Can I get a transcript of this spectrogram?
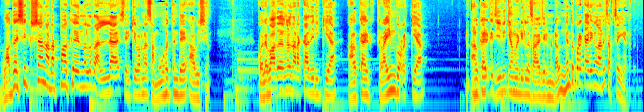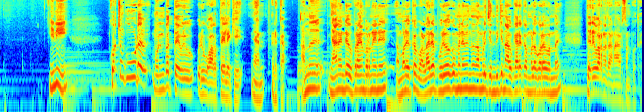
വധശിക്ഷ നടപ്പാക്കുക എന്നുള്ളതല്ല ശരിക്കും പറഞ്ഞ സമൂഹത്തിന്റെ ആവശ്യം. കൊലപാതകങ്ങൾ നടക്കാതിരിക്കുക ആൾക്കാർക്ക് ക്രൈം കുറയ്ക്കുക ആൾക്കാർക്ക് ജീവിക്കാൻ വേണ്ടിയിട്ടുള്ള സാഹചര്യം ഉണ്ടാവും ഇങ്ങനത്തെ കുറേ കാര്യങ്ങളാണ് ചർച്ച ചെയ്യേണ്ടത്. ഇനി കുറച്ചും കൂടെ മുൻപത്തെ ഒരു ഒരു വാർത്തയിലേക്ക് ഞാൻ എടുക്കാം. അന്ന് ഞാൻ എന്റെ അഭിപ്രായം പറഞ്ഞതിന് നമ്മളെയൊക്കെ വളരെ പുരോഗമനമെന്ന് നമ്മൾ ചിന്തിക്കുന്ന ആൾക്കാരൊക്കെ നമ്മളെ കുറേ വന്ന് തെറി പറഞ്ഞതാണ് ആ ഒരു സംഭവത്തിൽ.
